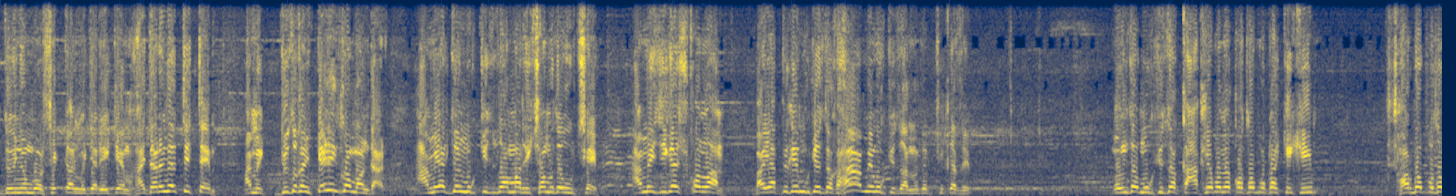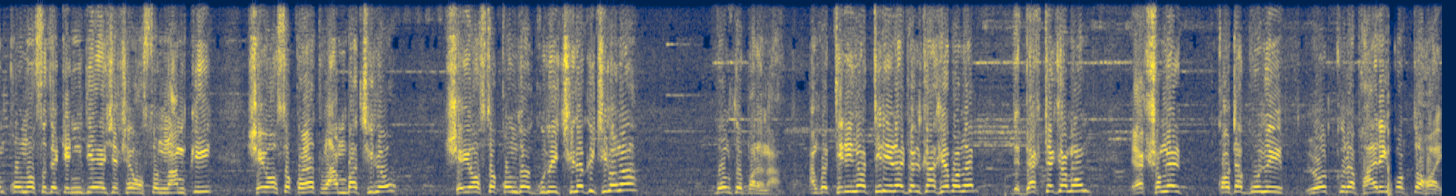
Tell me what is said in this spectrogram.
দুই নম্বর সেক্টর মেজর এই টিএম হায়দারের নেতৃত্বে আমি দুটোখানি ট্রেনিং কমান্ডার আমি একজন মুক্তিযোদ্ধা, আমার রিক্সার মধ্যে উঠছে। আমি জিজ্ঞেস করলাম, ভাই, আপনি কি মুক্তিযোদ্ধা? হ্যাঁ আমি মুক্তিযোদ্ধা। আমি ঠিক আছে। বলুন তো মুক্তিযোদ্ধা কাকে বলে? কত প্রকার কী কী? সর্বপ্রথম কোন অস্ত্র অস্ত্রতে ট্রেনিং দিয়ে এসে, সেই অস্ত্রের নাম কি? সেই অস্ত্র কয়াত লম্বা ছিল? সেই অস্ত্র কোন গুলি ছিল কি ছিল না? বলতে পারে না। আমাকে থ্রি নট থ্রি রাইফেল কাকে বলে? যে দেখতে কেমন? একসঙ্গে কটা গুলি লোড করে ফায়ারিং করতে হয়।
